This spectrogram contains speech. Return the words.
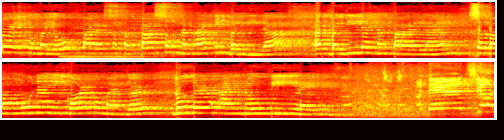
ay tumayo para sa pagpasok ng ating bandila at bandila ng paaralan sa pangunguna ni Corps Commander Luther Andrew P. Reque. Atensyon!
